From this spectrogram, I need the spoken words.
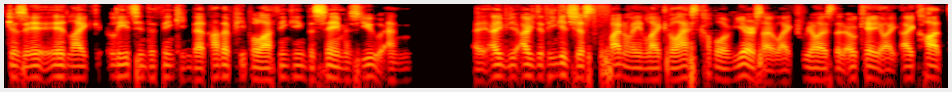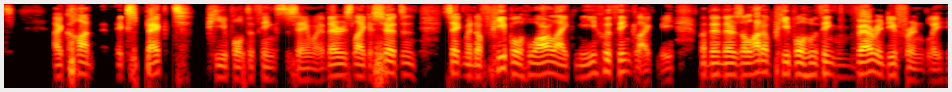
uh, because it, it like leads into thinking that other people are thinking the same as you and I, I, I think it's just finally in like the last couple of years I like realized that okay like I can't I can't expect people to think the same way. There is like a certain segment of people who are like me who think like me, but then there's a lot of people who think very differently.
